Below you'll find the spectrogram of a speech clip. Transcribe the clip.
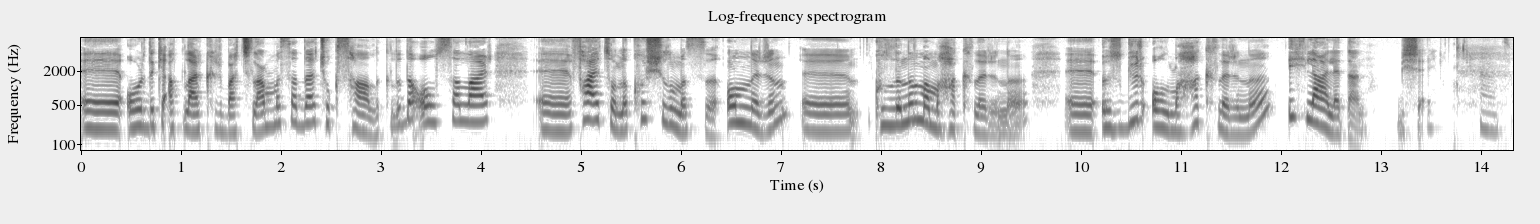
e, oradaki atlar kırbaçlanmasa da, çok sağlıklı da olsalar, e, faytona koşulması onların e, kullanılmama haklarını, e, özgür olma haklarını ihlal eden bir şey. Evet.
